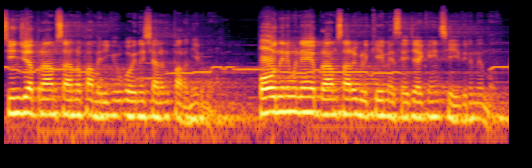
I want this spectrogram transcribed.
ചിഞ്ചു എബ്രാം സാറിനൊപ്പം അമേരിക്കയ്ക്ക് പോയെന്ന് ശരൺ പറഞ്ഞിരുന്നു. പോകുന്നതിന് മുന്നേ എബ്രാം സാറ് വിളിക്കുകയും മെസ്സേജ് അയക്കുകയും ചെയ്തിരുന്നെന്ന്.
